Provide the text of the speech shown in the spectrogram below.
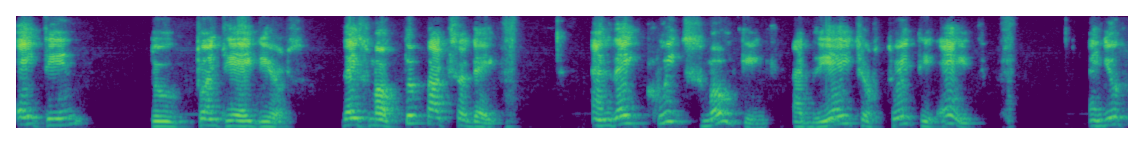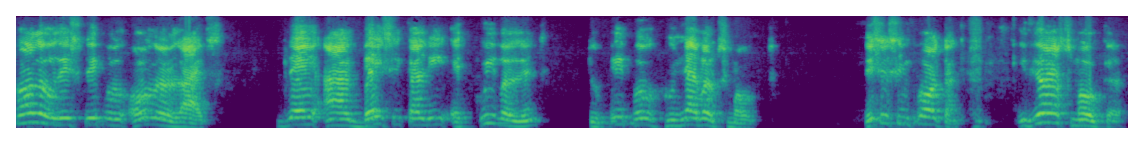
18 to 28 years, they smoke two packs a day, and they quit smoking at the age of 28, and you follow these people all their lives, they are basically equivalent to people who never smoked. This is important. If you're a smoker,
